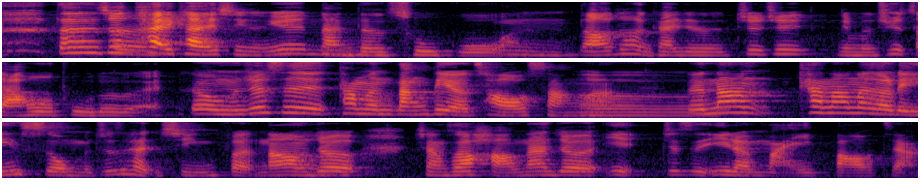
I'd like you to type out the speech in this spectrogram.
但是就太开心了，因为难得出国玩，然后就很开心的就去你们去杂货铺，对不对？对，我们就是他们当地的超商啊。对，那看到那个零食，我们就是很兴奋，然后我们就想说好，那就一就是一人买一包这样。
